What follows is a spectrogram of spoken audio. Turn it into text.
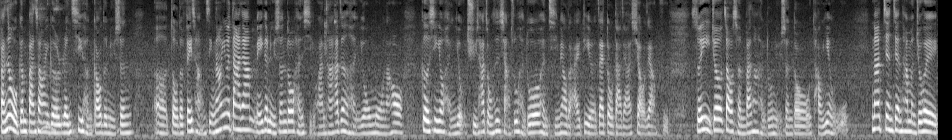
反正我跟班上一个人气很高的女生，呃，走得非常近。然后因为大家每一个女生都很喜欢她，她真的很幽默，然后。个性又很有趣，她总是想出很多很奇妙的 idea 在逗大家笑这样子，所以就造成班上很多女生都讨厌我。那渐渐他们就会，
